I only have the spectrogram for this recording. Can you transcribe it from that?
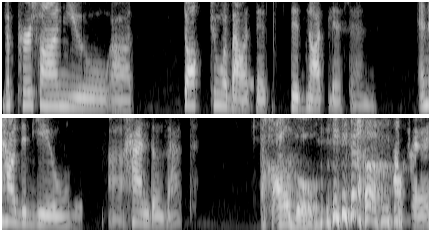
the person you uh talked to about it did not listen. And how did you uh, handle that? I'll go. Um, Okay.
